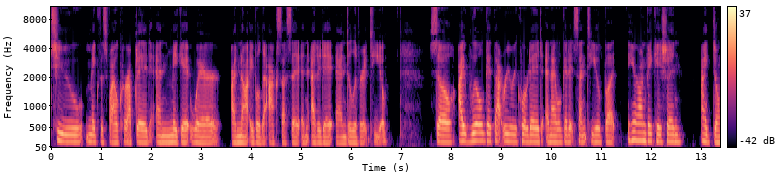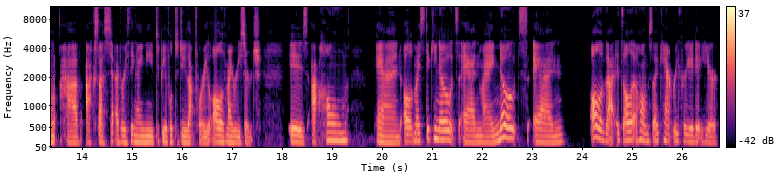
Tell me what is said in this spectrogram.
to make this file corrupted and make it where I'm not able to access it and edit it and deliver it to you. So I will get that re recorded and I will get it sent to you. But here on vacation, I don't have access to everything I need to be able to do that for you. All of my research is at home and all of my sticky notes and my notes and all of that. It's all at home, so I can't recreate it here.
